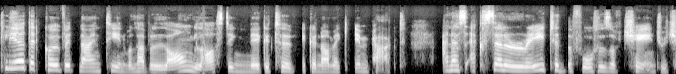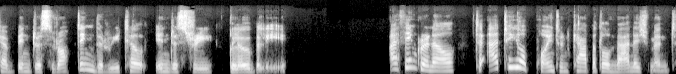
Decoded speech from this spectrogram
clear that COVID 19 will have a long lasting negative economic impact and has accelerated the forces of change which have been disrupting the retail industry globally. I think, Ronelle, to add to your point on capital management,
